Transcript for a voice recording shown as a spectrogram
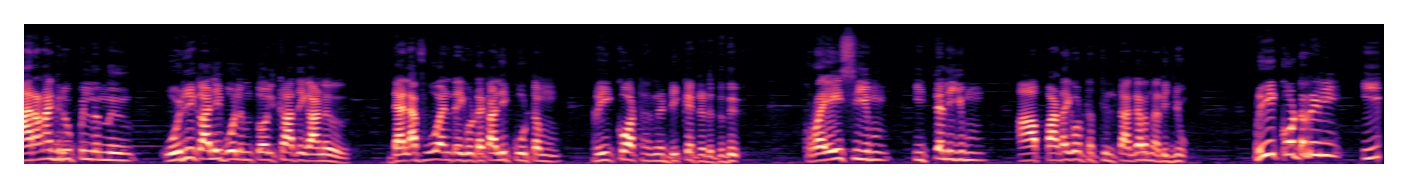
മരണ ഗ്രൂപ്പിൽ നിന്ന് ഒരു കളി പോലും തോൽക്കാതെയാണ് ഡെലഫുവന്റെയുടെ കളിക്കൂട്ടം പ്രീ ക്വാർട്ടറിന് ടിക്കറ്റ് എടുത്തത്. ക്രൊയേഷ്യയും ഇറ്റലിയും ആ പടയോട്ടത്തിൽ തകർന്നടിഞ്ഞു. പ്രീ ക്വാർട്ടറിൽ ഈ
